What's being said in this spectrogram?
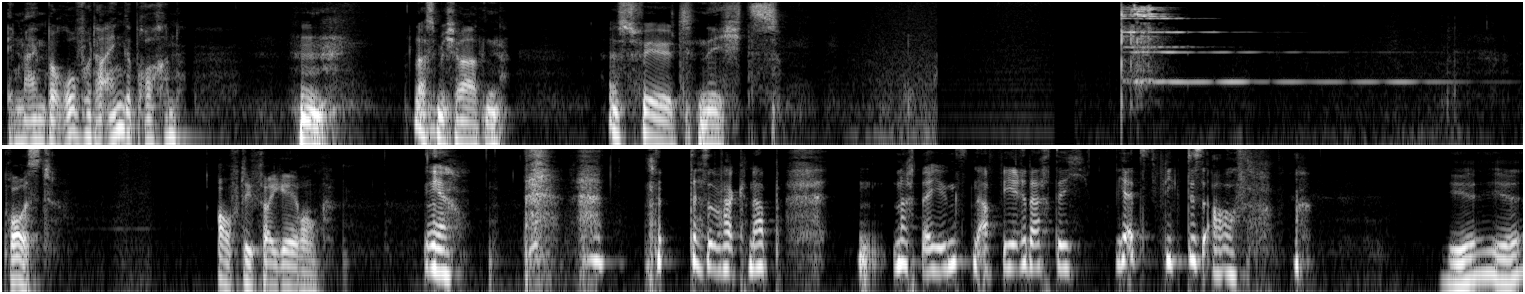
In meinem Büro wurde eingebrochen. Hm. Lass mich raten. Es fehlt nichts. Prost. Auf die Verjährung. Ja. Das war knapp. Nach der jüngsten Affäre dachte ich, jetzt fliegt es auf. Ja, ja.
